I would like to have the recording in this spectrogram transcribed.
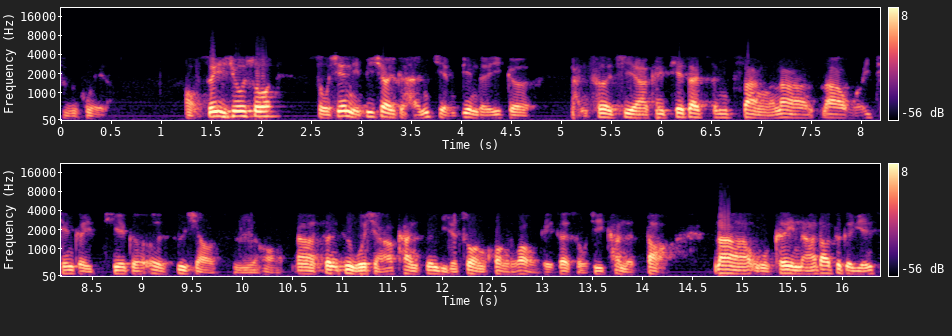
智慧了。哦，所以就是说，首先你必须要一个很简便的一个感测器啊，可以贴在身上。那那我一天可以贴个二十四小时哈。那甚至我想要看身体的状况的话，我可以在手机看得到。那我可以拿到这个原始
